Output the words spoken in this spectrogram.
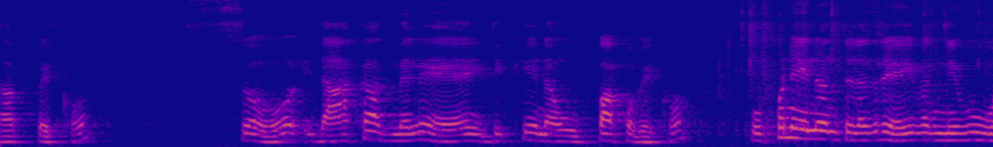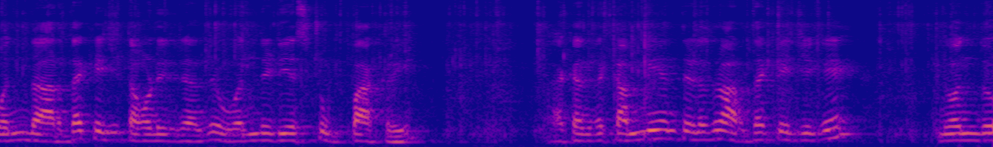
ಹಾಕಬೇಕು. ಸೊ ಇದು ಹಾಕಾದ್ಮೇಲೆ ಇದಕ್ಕೆ ನಾವು ಉಪ್ಪು ಹಾಕೋಬೇಕು. ಉಪ್ಪನ್ನ ಏನು ಅಂತ ಹೇಳಿದ್ರೆ, ಇವಾಗ ನೀವು ಒಂದು ಅರ್ಧ ಕೆ ಜಿ ತೊಗೊಂಡಿದ್ದೀರಿ ಅಂದರೆ ಒಂದು ಇಡಿಯಷ್ಟು ಉಪ್ಪು ಹಾಕ್ರಿ. ಯಾಕಂದರೆ ಕಮ್ಮಿ ಅಂತ ಹೇಳಿದ್ರು ಅರ್ಧ ಕೆ ಜಿಗೆ ಒಂದು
